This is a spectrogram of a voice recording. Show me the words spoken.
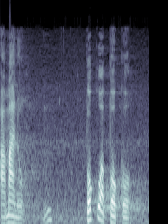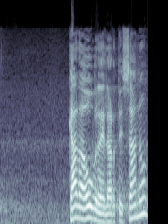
a mano, poco a poco. Cada obra del artesano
